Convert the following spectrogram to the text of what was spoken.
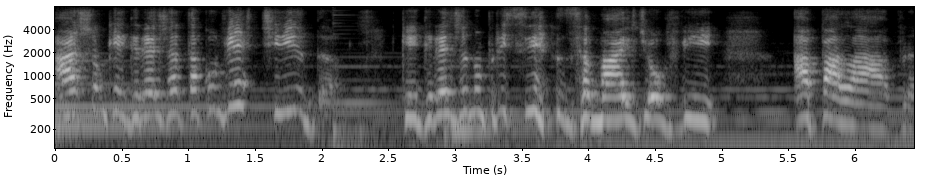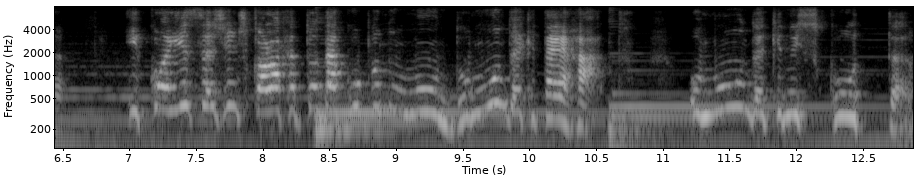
acham que a igreja está convertida, que a igreja não precisa mais de ouvir a palavra. E com isso a gente coloca toda a culpa no mundo. O mundo é que está errado. O mundo é que não escuta.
